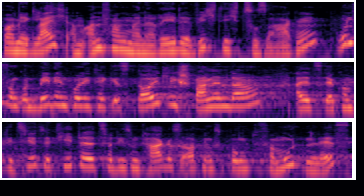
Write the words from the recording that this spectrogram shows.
war mir gleich am Anfang meiner Rede wichtig zu sagen, Rundfunk- und Medienpolitik ist deutlich spannender als der komplizierte Titel zu diesem Tagesordnungspunkt vermuten lässt.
